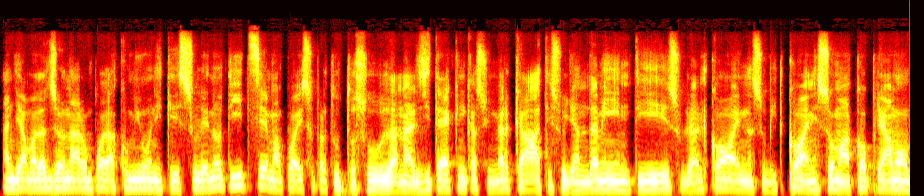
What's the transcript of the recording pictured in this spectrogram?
Andiamo ad aggiornare un po' la community sulle notizie, ma poi soprattutto sull'analisi tecnica, sui mercati, sugli andamenti, sulle altcoin, su Bitcoin. Insomma, copriamo,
